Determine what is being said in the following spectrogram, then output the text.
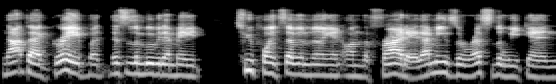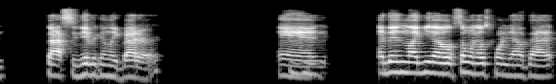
not that great, but this is a movie that made 2.7 million on the Friday. That means the rest of the weekend got significantly better. And and then like you know, someone else pointed out that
